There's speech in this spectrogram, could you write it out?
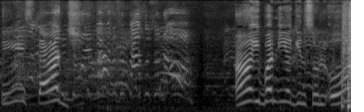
Hey, stage. Ah, iban iya ginsulot.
